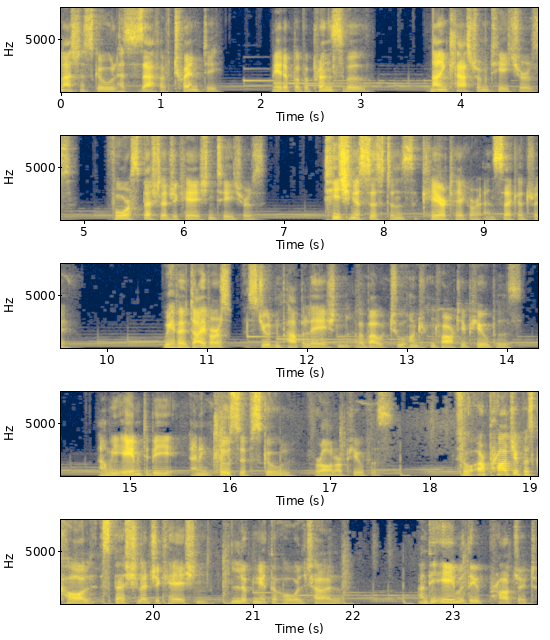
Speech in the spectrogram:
National School has a staff of 20, made up of a principal, nine classroom teachers, four special education teachers, teaching assistants, caretaker and secretary. We have a diverse student population of about 240 pupils and we aim to be an inclusive school for all our pupils. So our project was called Special Education Looking at the Whole Child. And the aim of the project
